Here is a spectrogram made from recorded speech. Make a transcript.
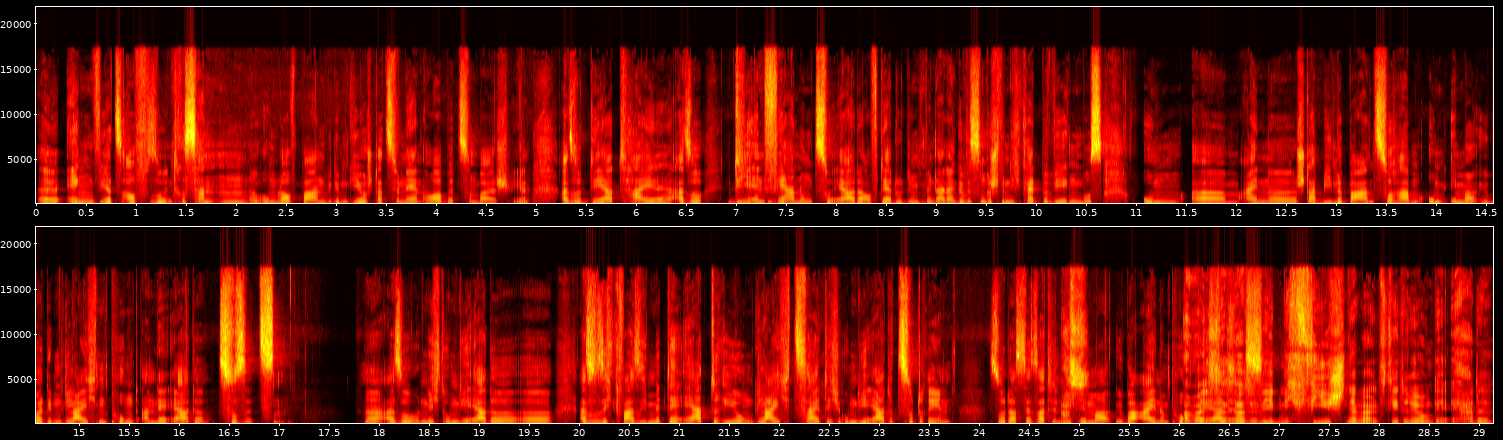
Äh, eng wird es auf so interessanten äh, Umlaufbahnen wie dem geostationären Orbit zum Beispiel. Also der Teil, also die Entfernung zur Erde, auf der du dich mit einer gewissen Geschwindigkeit bewegen musst, um ähm, eine stabile Bahn zu haben, um immer über dem gleichen Punkt an der Erde zu sitzen. Ja, also nicht um die Erde, äh, also sich quasi mit der Erddrehung gleichzeitig um die Erde zu drehen, sodass der Satellit Ach immer über einem Punkt Aber der ist Erde der ist. Satellit nicht viel schneller als die Drehung der Erde?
